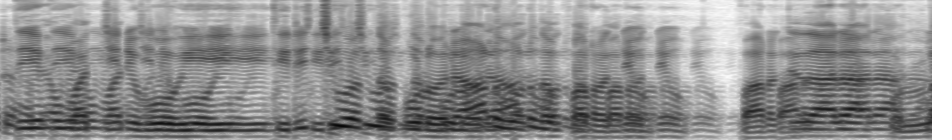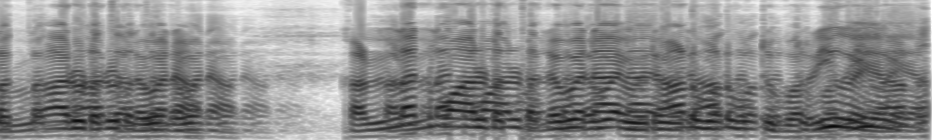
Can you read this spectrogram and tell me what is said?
അദ്ദേഹം ഹജ്ജിന് പോയി. തിരിച്ചു വന്നപ്പോൾ ഒരാൾ വന്ന് പറഞ്ഞു. പറഞ്ഞതാരാ? കൊള്ളക്കാരുടെ തലവനാണ് കള്ളന്മാരുടെ തലവനായ ഒരാൾ വന്നിട്ട് പറയുകയാണ്.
